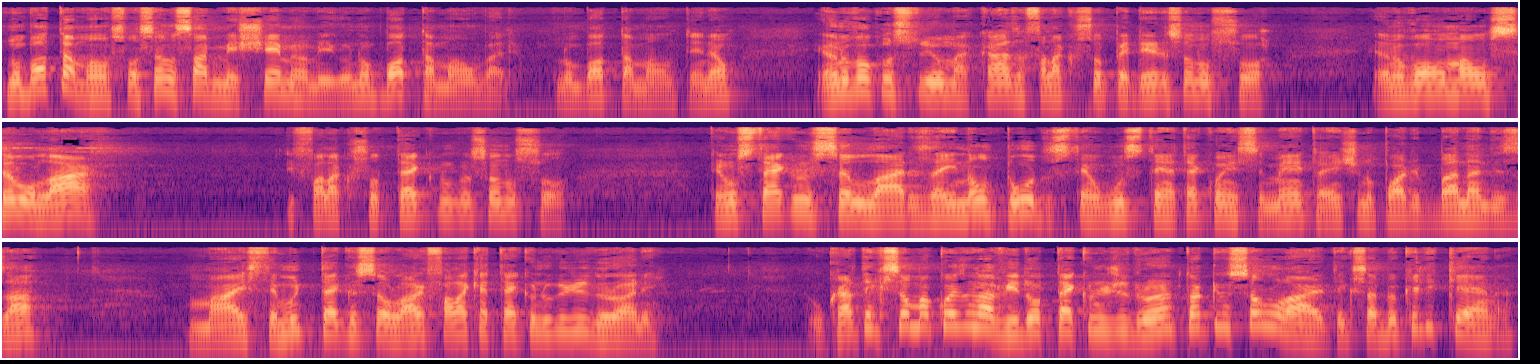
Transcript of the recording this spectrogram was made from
Não bota a mão. Se você não sabe mexer, meu amigo, não bota a mão, velho. Não bota a mão, entendeu? Eu não vou construir uma casa, falar que eu sou pedreiro se eu não sou. Eu não vou arrumar um celular e falar que eu sou técnico se eu não sou. Tem uns técnicos celulares aí, não todos, tem alguns que têm até conhecimento, a gente não pode banalizar, mas tem muito técnico celular que fala que é técnico de drone. O cara tem que ser uma coisa na vida, ou técnico de drone ou técnico de celular, tem que saber o que ele quer, né?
